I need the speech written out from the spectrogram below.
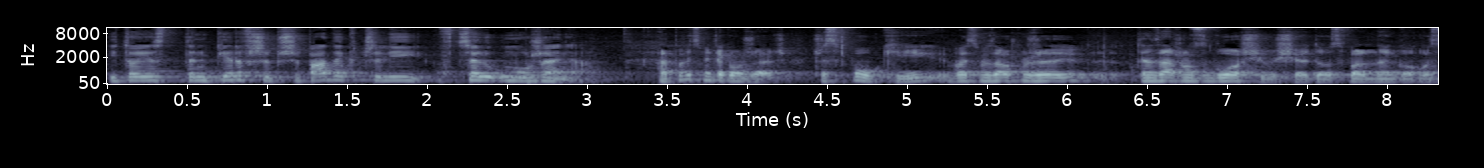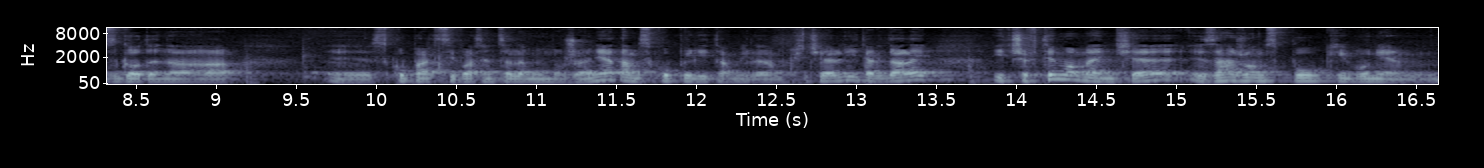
I to jest ten pierwszy przypadek, czyli w celu umorzenia. Ale powiedz mi taką rzecz, czy spółki, powiedzmy załóżmy, że ten zarząd zgłosił się do zwalnego o zgodę na skup akcji własnym celem umorzenia, tam skupili tam ile tam chcieli i tak dalej. I czy w tym momencie zarząd spółki, bo nie wiem,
